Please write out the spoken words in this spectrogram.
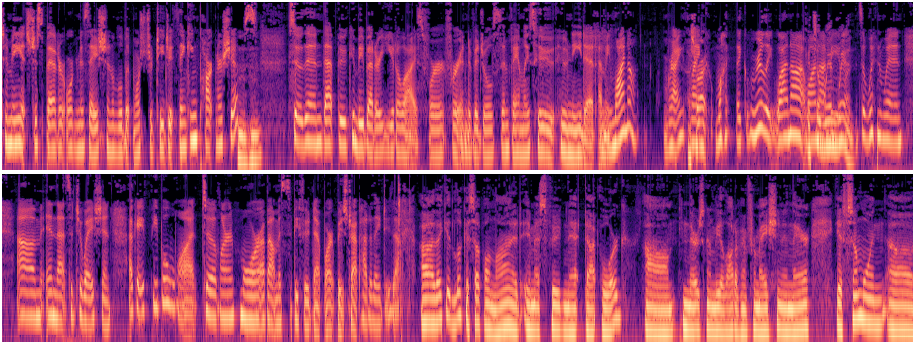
to me, it's just better organization, a little bit more strategic thinking, partnerships. Mm-hmm. So then that food can be better utilized for for individuals and families who who need it. I mean, why not? Right? That's like, right. why, like really, why not? Why It's a not be able- win-win. it's a win-win um, in that situation. Okay, if people want to learn more about Mississippi Food Network Bootstrap, how do they do that? Uh, they could look us up online at msfoodnet.org. Um, and there's going to be a lot of information in there. If someone uh,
